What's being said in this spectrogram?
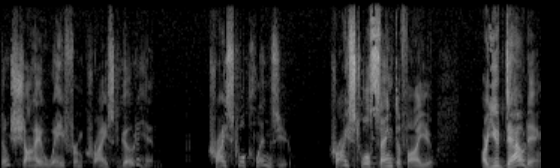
Don't shy away from Christ. Go to Him. Christ will cleanse you, Christ will sanctify you. Are you doubting?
